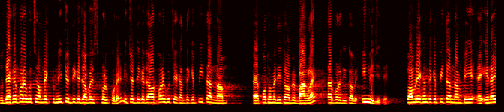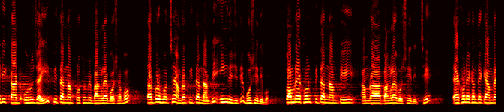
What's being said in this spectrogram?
তো দেখার পরে হচ্ছে আমরা একটু নিচের দিকে যাব স্ক্রল করে। নিচের দিকে যাওয়ার পরে হচ্ছে এখান থেকে পিতার নাম প্রথমে দিতে হবে বাংলায়, তারপরে দিতে হবে ইংরেজিতে। তো আমরা এখান থেকে পিতার নামটি এনআইডি কার্ড অনুযায়ী পিতার নাম প্রথমে বাংলায় বসাবো। তারপরে হচ্ছে আমরা পিতার নামটি ইংরেজিতে বসিয়ে দিব। তো আমরা এখন পিতার নামটি আমরা বাংলায় বসিয়ে দিচ্ছি। এখন এখান থেকে আমরা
